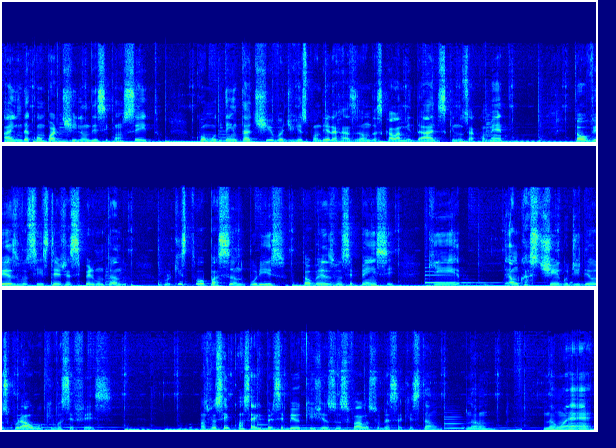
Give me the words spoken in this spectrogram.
ainda compartilham desse conceito como tentativa de responder à razão das calamidades que nos acometem. Talvez você esteja se perguntando por que estou passando por isso. Talvez você pense que é um castigo de Deus por algo que você fez. Mas você consegue perceber o que Jesus fala sobre essa questão? Não. Não é,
